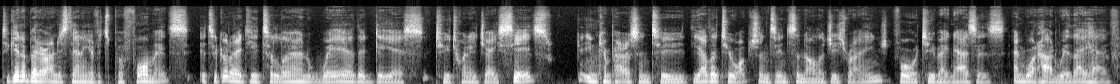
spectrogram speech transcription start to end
To get a better understanding of its performance, it's a good idea to learn where the DS220J sits in comparison to the other two options in Synology's range for 2-bay NASs and what hardware they have.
